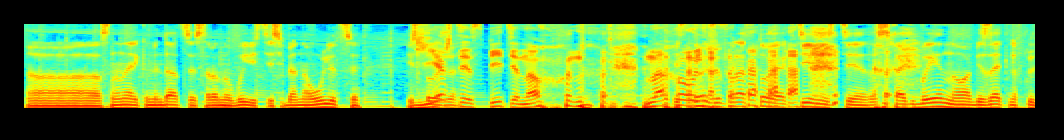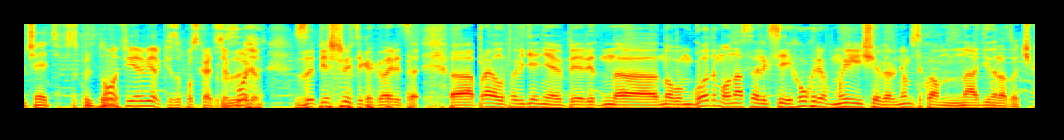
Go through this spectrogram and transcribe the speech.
э, основная рекомендация все равно вывести себя на улицы. Из той же- Ешьте, спите на, на из той же улице. простой активности с ходьбы, но обязательно включайте физкультуру. Ну, фейерверки запускать все ходят. Запишите, как говорится, э, правила поведения перед э, Новым годом. У нас Алексей Хухарев. Мы еще вернемся к вам на один разочек.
